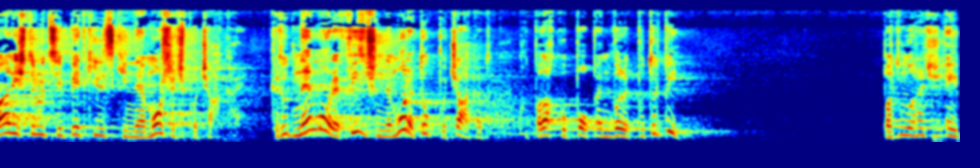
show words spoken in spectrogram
Mali štruci, petkilski, ne moreš več počakaj, ker tudi ne more, fizično ne more toliko počakati, kot pa lahko pop en velik potrpi. Pa tu mu rečeš, hej,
